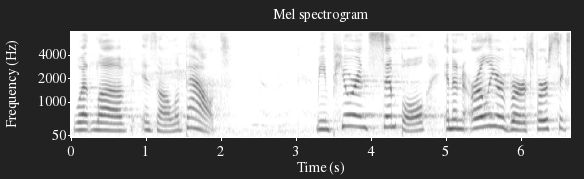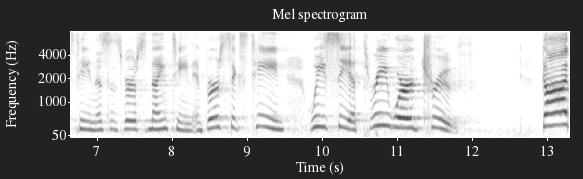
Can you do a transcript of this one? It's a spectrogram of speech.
what love is all about. I mean, pure and simple. In an earlier verse, verse 16, this is verse 19. In verse 16, we see a three word truth God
